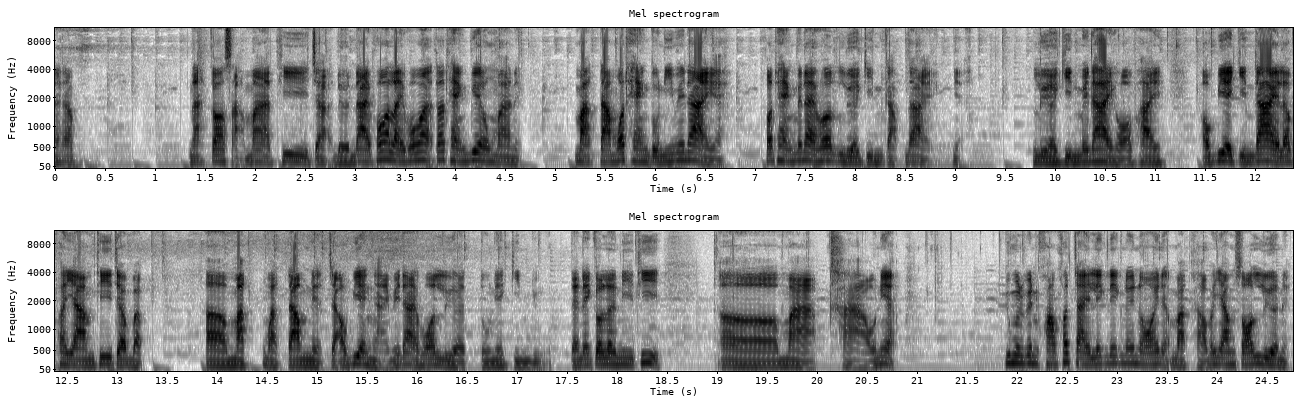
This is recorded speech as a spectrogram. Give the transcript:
นะครับนะก็สามารถที่จะเดินได้เพราะอะไรเพราะว่าถ้าแทงเบี้ยลงมาเนี่ยหมากดำก็แทงตัวนี้ไม่ได้ไงเพราะแทงไม่ได้เพราะเรือกินกลับได้เนี่ยเรือกินไม่ได้ขออภัย เอาเบี้ยกินได้แล้วพยายามที่จะแบบหมักหมักดำเนี่ยจะเอาเบี้ยหงายไม่ได้เพราะเรือตรงนี้กินอยู่ แต่ในกรณีที่หมากขาวเนี่ย คือมันเป็นความเข้าใจเล็ก ๆ น้อยๆเนี่ยหมากขาวพยายามซ้อนเรือเนี่ย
